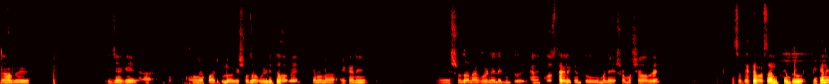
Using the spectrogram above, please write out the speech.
এটা হবে এই জায়গায় পার্টগুলো আগে সোজা করে নিতে হবে। কেননা এখানে সোজা না করে নিলে কিন্তু এখানে ঘষ থাকলে কিন্তু মানে সমস্যা হবে। আচ্ছা দেখতে পাচ্ছেন? কিন্তু এখানে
